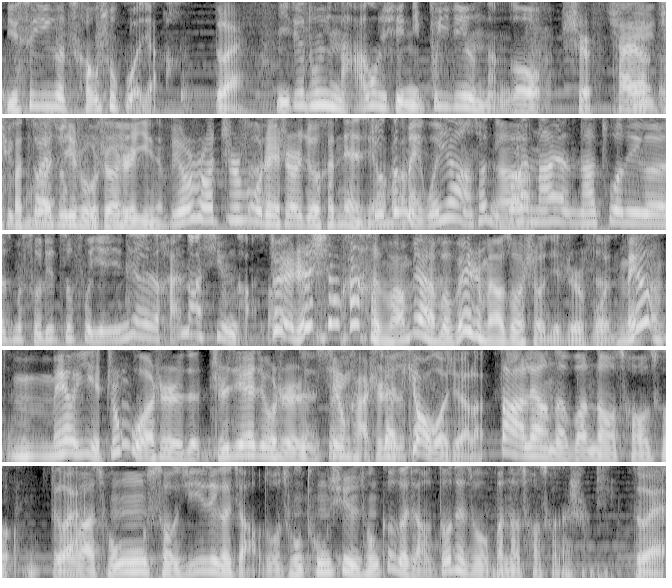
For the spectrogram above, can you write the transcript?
你是一个成熟国家，对，你这个东西拿过去，你不一定能够是它很多基础设施已经，比如说支付这事儿就很典型，就跟美国一样，说你过来啊拿拿做这个什么手机支付，人人家还拿信用卡。对，人信用卡很方便，我为什么要做手机支付？没有没有意义。中国是直接就是信用卡时代跳过去了，大量的弯道超车，对吧？从手机这个角度，从通讯，从各个角度都在做弯道超车的事儿。对，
